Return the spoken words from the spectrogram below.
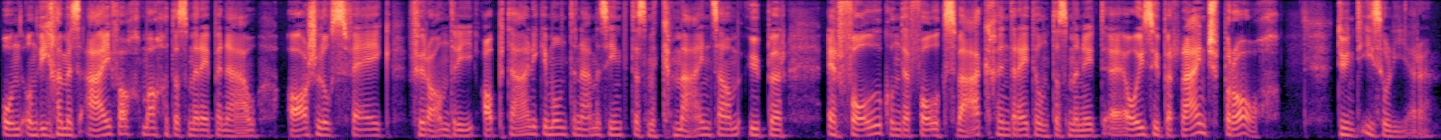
und, und wie können wir es einfach machen, dass wir eben auch anschlussfähig für andere Abteilungen im Unternehmen sind, dass wir gemeinsam über Erfolg und Erfolgsweg können reden und dass wir nicht äh, uns über rein Sprache isolieren.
